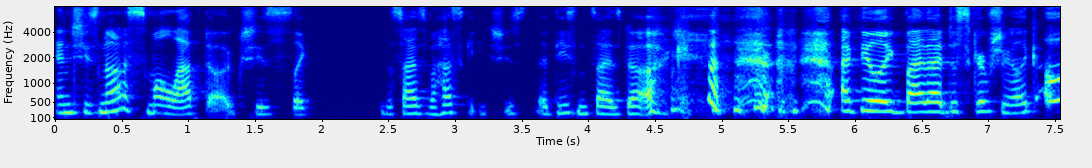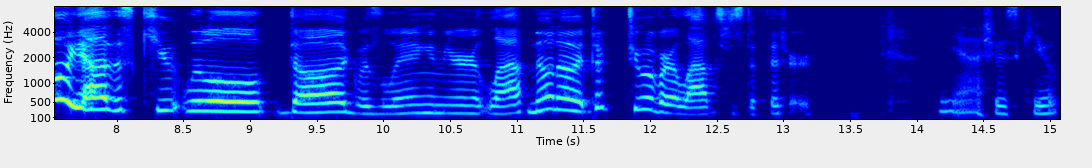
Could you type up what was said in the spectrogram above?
And she's not a small lap dog. She's like the size of a husky. She's a decent sized dog. I feel like by that description, you're like, oh yeah, this cute little dog was laying in your lap. No, no, it took two of our laps just to fit her. Yeah, she was cute.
